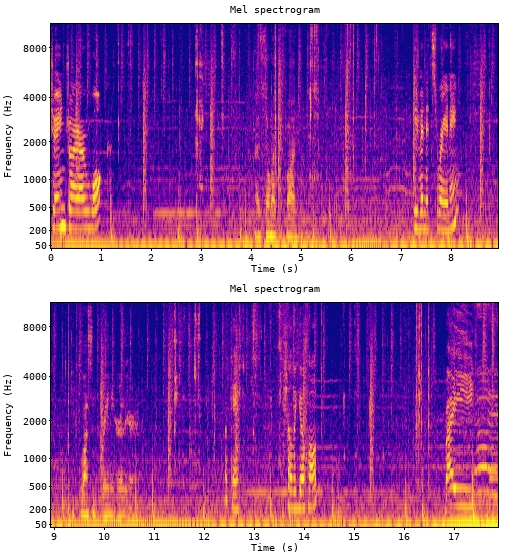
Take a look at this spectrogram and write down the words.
Did you enjoy our walk? Had so much fun. Even it's raining? It wasn't raining earlier. Okay. Shall we go home? Bye!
